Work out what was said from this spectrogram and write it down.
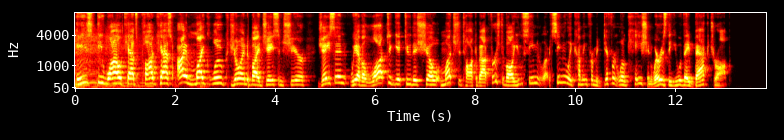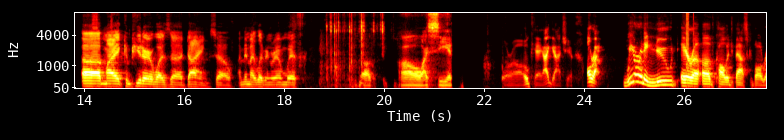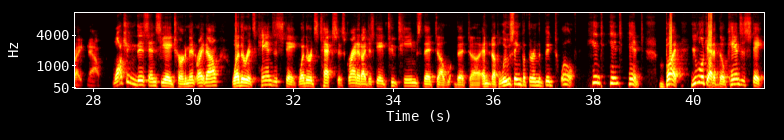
AZ Wildcats podcast. I'm Mike Luke, joined by Jason Scheer. Jason, we have a lot to get to this show, much to talk about. First of all, you seem seemingly coming from a different location. Where is the U of A backdrop? Uh, my computer was uh, dying, so I'm in my living room with. Oh, I see it. Okay, I got you. All right. We are in a new era of college basketball right now watching this NCAA tournament right now, whether it's Kansas State, whether it's Texas. Granted, I just gave two teams that uh, that uh, ended up losing, but they're in the Big 12. Hint, hint, hint. But you look at it though, Kansas State.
